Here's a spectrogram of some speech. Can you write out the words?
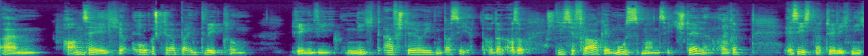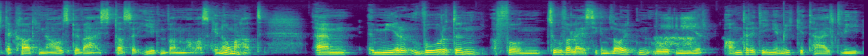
ähm, ansehnliche Oberkörperentwicklung irgendwie nicht auf Steroiden basiert, oder? Also diese Frage muss man sich stellen, oder? Es ist natürlich nicht der Kardinalsbeweis, dass er irgendwann mal was genommen hat. Ähm, mir wurden von zuverlässigen Leuten wurden mir andere Dinge mitgeteilt, wie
